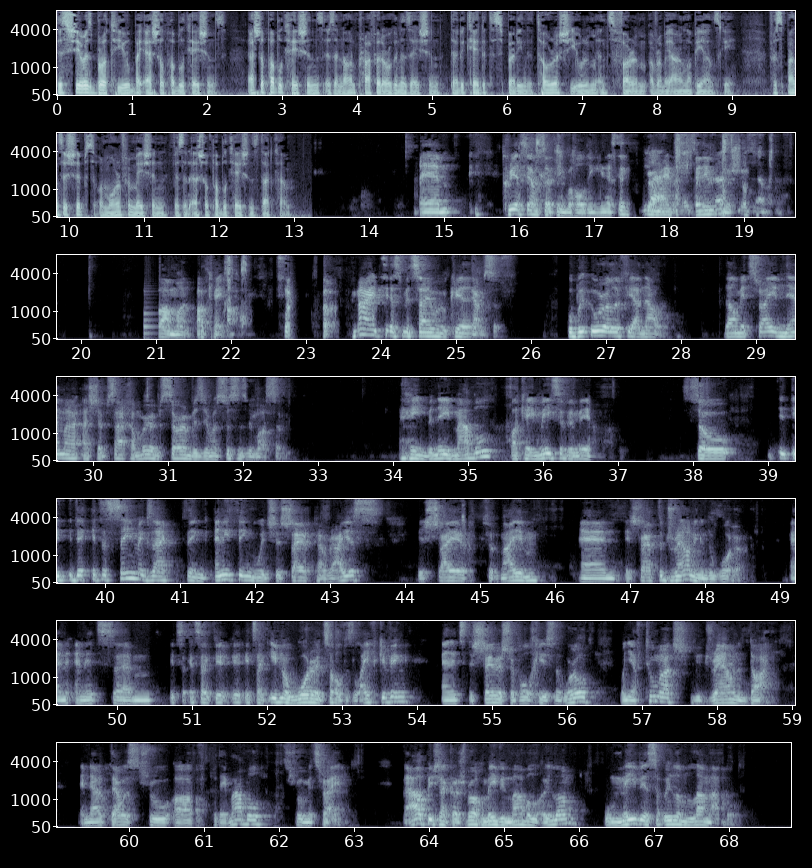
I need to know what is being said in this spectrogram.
This year is brought to you by Eshel Publications. Eshel Publications is a non-profit organization dedicated to spreading the Torah, Shiurim, and Sefarim of Rabbi Aaron Lapiansky. For sponsorships or more information, visit eshelpublications.com. Um, Kriya Samsa thing we're holding here. Yeah. Okay. So, Ma'itias Mitzayim of Kriya Samsa. Ube'ura lefi anal. So, it, it, it's the same exact thing. Anything which is shaykh karayas is shaykh to and is shaykh to drowning in the water. And and it's um it's it's like it's like even the water itself is life giving, and it's the shirish of all chiyas in the world. When you have too much, you drown and die. And now that was true of Pudei Mabul, it's true of Mitzrayim. Ba'al kashbroch maybe maybe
